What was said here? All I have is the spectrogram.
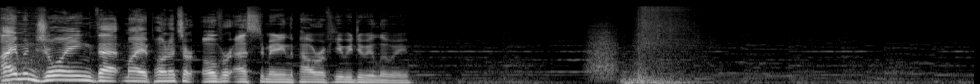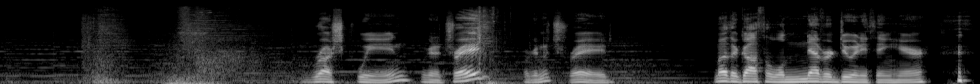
I'm enjoying that my opponents are overestimating the power of Huey, Dewey, Louie. Rush Queen. We're gonna trade? We're gonna trade. Mother Gothel will never do anything here.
